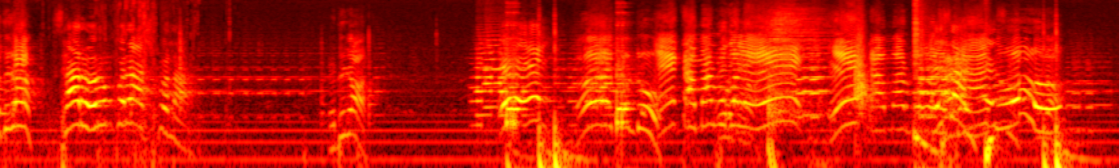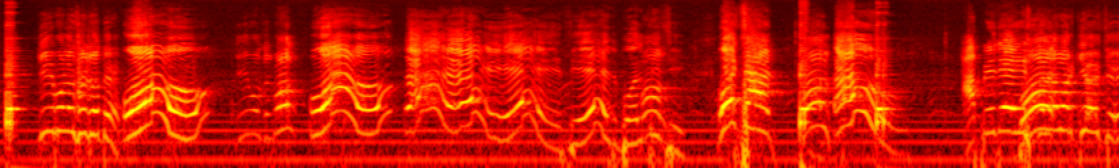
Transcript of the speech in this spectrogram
এদিকে স্যার ওরম করে আসব না। এদিকে কি বলেছিস ওতে ও। কি বলছিস বল? ও yes yes বলতেছি। ও স্যার। আপনি যে এই বল স্কুলে- আবার কি হয়েছে?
